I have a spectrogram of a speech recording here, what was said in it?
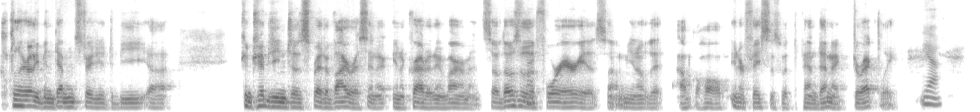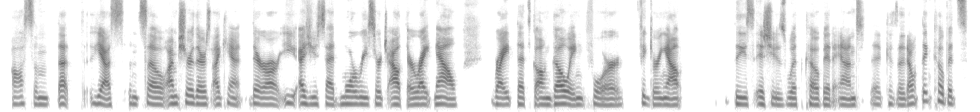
clearly been demonstrated to be uh, contributing to the spread of virus in a, in a crowded environment. So those are the four areas, um, you know, that alcohol interfaces with the pandemic directly. Yeah. Awesome. That yes. And so I'm sure there's, I can't, there are, as you said, more research out there right now, right. That's ongoing for figuring out these issues with COVID and because uh, I don't think COVID's,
